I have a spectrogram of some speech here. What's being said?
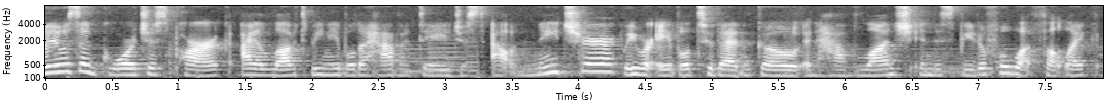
but it was a gorgeous park. I loved being able to have a day just out in nature. We were able to then go and have lunch in this beautiful, what felt like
